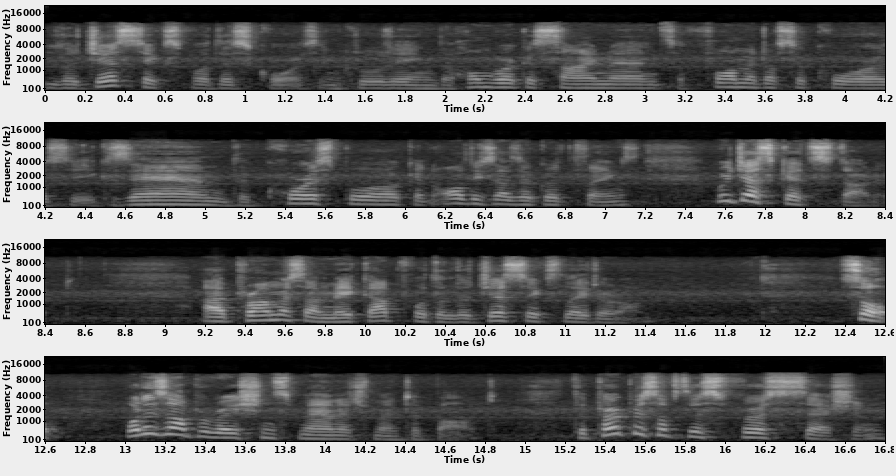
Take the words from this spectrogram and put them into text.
logistics for this course, including the homework assignments, the format of the course, the exam, the course book, and all these other good things, we just get started. I promise I'll make up for the logistics later on. So, what is operations management about? The purpose of this first session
